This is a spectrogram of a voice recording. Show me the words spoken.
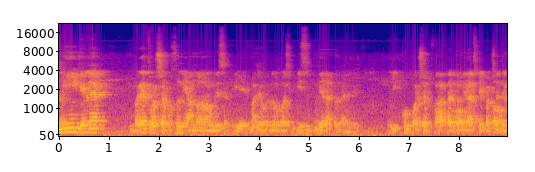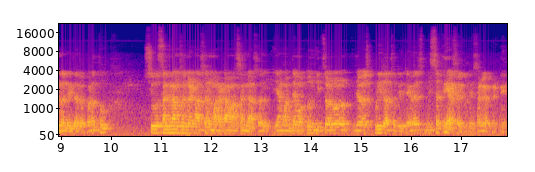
मी गेल्या बऱ्याच वर्षापासून या आंदोलनामध्ये सक्रिय आहे. माझ्यावर जवळपास वीस गुन्हे दाखल झालेले आहेत. ही खूप वर्ष आता तुम्ही राजकीय पक्षात नाही झालं. परंतु शिवसंग्राम संघटना असेल मराठा महासंघ असेल या माध्यमातून ही चळवळ ज्यावेळेस पुढे जात होती त्यावेळेस मी सक्रिय असायचो या सगळ्या प्रक्रियेत.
